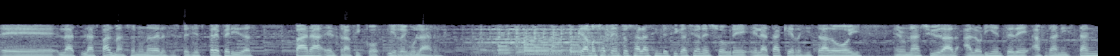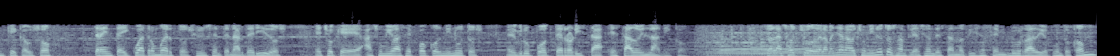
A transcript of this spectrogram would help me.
eh, las palmas son una de las especies preferidas para el tráfico irregular. Quedamos atentos a las investigaciones sobre el ataque registrado hoy en una ciudad al oriente de Afganistán que causó 34 muertos y un centenar de heridos hecho que asumió hace pocos minutos el grupo terrorista Estado Islámico. Son las 8 de la mañana, 8 minutos, ampliación de estas noticias en blurradio.com,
